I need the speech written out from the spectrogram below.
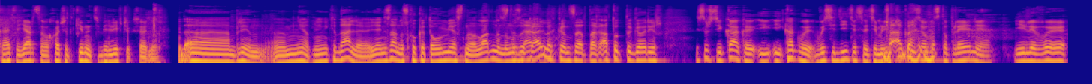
Катя Ярцева хочет кинуть тебе лифчик сегодня. Да, блин, э, нет, мне не кидали. Я не знаю, насколько это уместно. Ладно, на музыкальных концертах, а тут ты говоришь... И слушайте, и как, и, и как вы, вы сидите с этим Да, лифчиком да, все да. выступление? Или вы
